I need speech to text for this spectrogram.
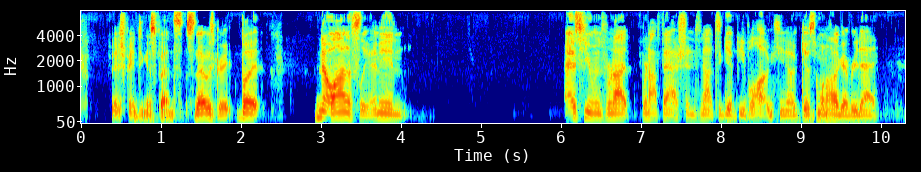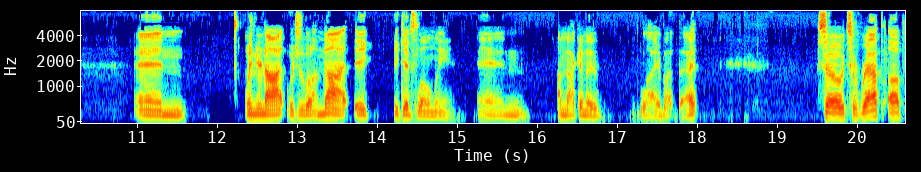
finished painting his fence, so that was great. But no, honestly, I mean, as humans, we're not we're not fashioned not to give people hugs. You know, give someone a hug every day, and when you're not, which is what I'm not, it it gets lonely, and I'm not gonna lie about that. So to wrap up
